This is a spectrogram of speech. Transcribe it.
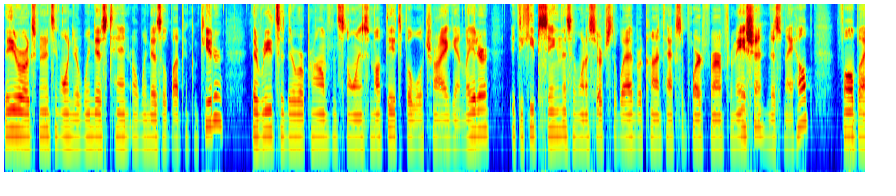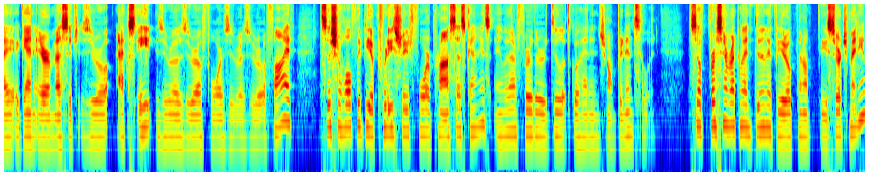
that you are experiencing on your Windows 10 or Windows 11 computer that reads that there were problems installing some updates, but we'll try again later. If you keep seeing this and want to search the web or contact support for information, this may help followed by, again, error message 0x8004005. So this should hopefully be a pretty straightforward process, guys. And without further ado, let's go ahead and jump right into it. So first thing I recommend doing would be to open up the search menu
